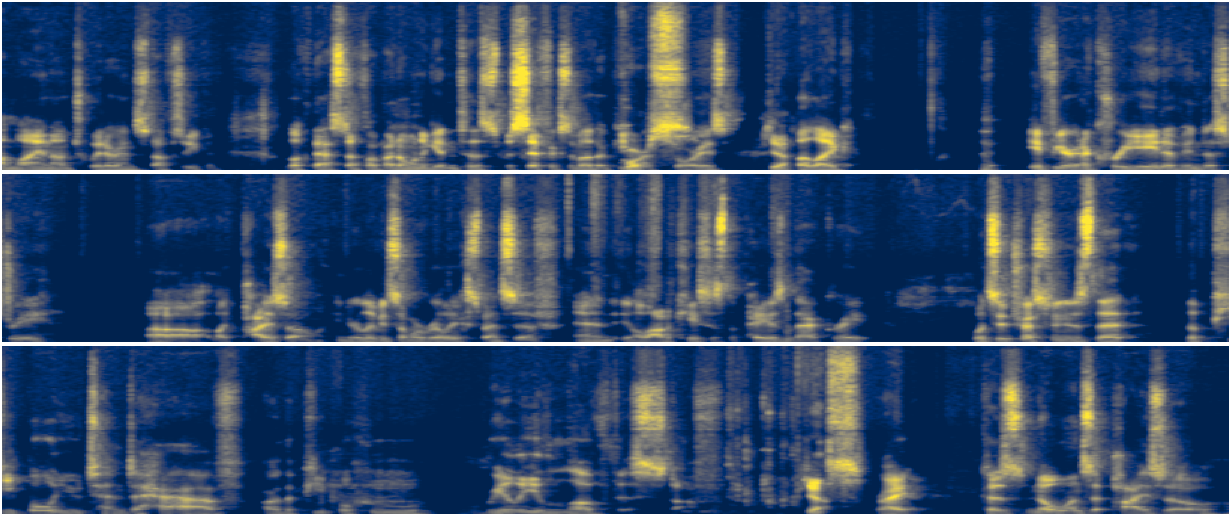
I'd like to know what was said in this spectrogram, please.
online on twitter and stuff so you can look that stuff up i don't want to get into the specifics of other people's course. stories Yeah. but like if you're in a creative industry uh, like paizo and you're living somewhere really expensive and in a lot of cases the pay isn't that great what's interesting is that the people you tend to have are the people who really love this stuff, Yes. right? Because no one's at Paizo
